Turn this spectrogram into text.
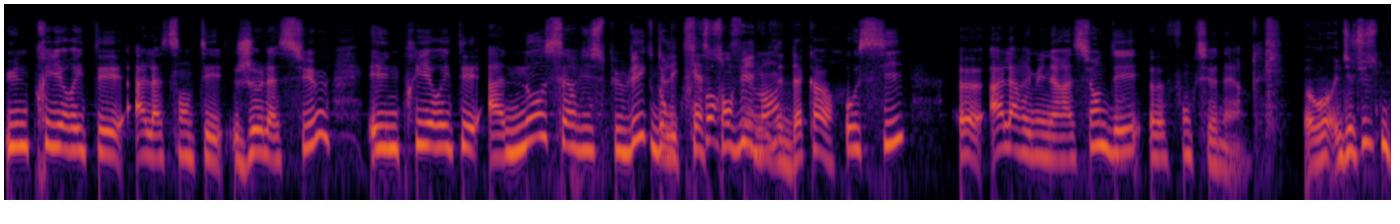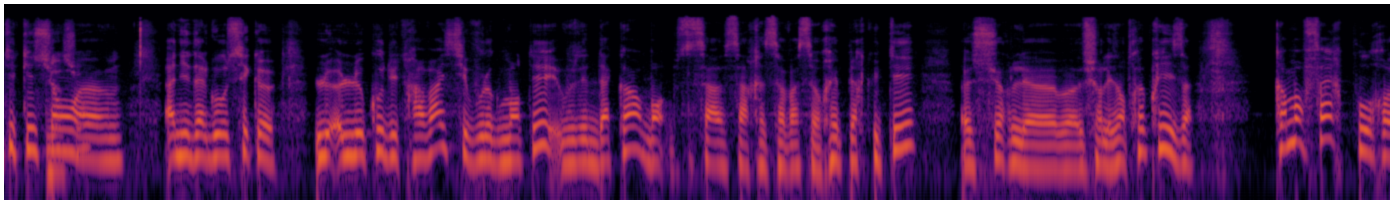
une priorité à la santé, je l'assume, et une priorité à nos services publics, donc les sont vides, vous êtes d'accord aussi euh, à la rémunération des fonctionnaires. J'ai juste une petite question, Anne Hidalgo. C'est que le, coût du travail, si vous l'augmentez, vous êtes d'accord, bon, ça, ça, ça, va se répercuter sur, le, sur les entreprises. Comment faire pour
